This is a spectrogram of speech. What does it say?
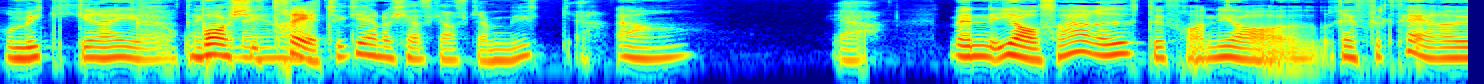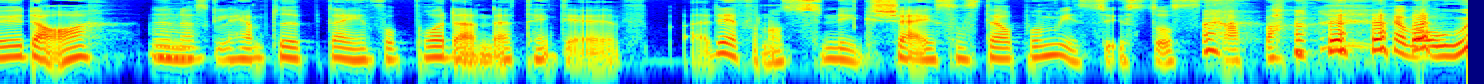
hur mycket grejer jag bara på det 23 tycker jag ändå känns ganska mycket. Ja. Ja. Men jag så här utifrån, jag reflekterar ju idag, nu Mm. när jag skulle hämta upp dig inför poddandet, tänkte jag, vad är det för någon snygg tjej som står på min systers trappa? jag bara, woo!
